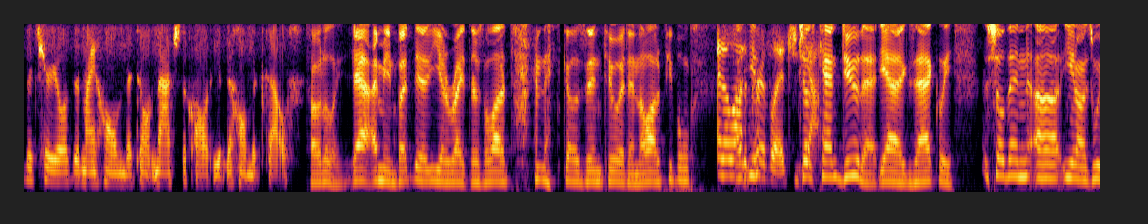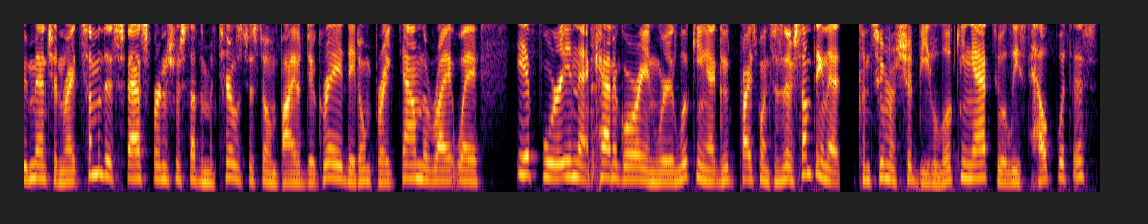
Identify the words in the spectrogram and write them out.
materials in my home that don't match the quality of the home itself. Totally. Yeah. I mean, but uh, you're right. There's a lot of time that goes into it, and a lot of people and a lot uh, of privilege know, just yeah. can't do that. Yeah, exactly. So then, uh, you know, as we mentioned, right, some of this fast furniture stuff, the materials just don't biodegrade. They don't break down the right way. If we're in that category and we're looking at good price points, is there something that consumers should be looking at to at least help with this?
